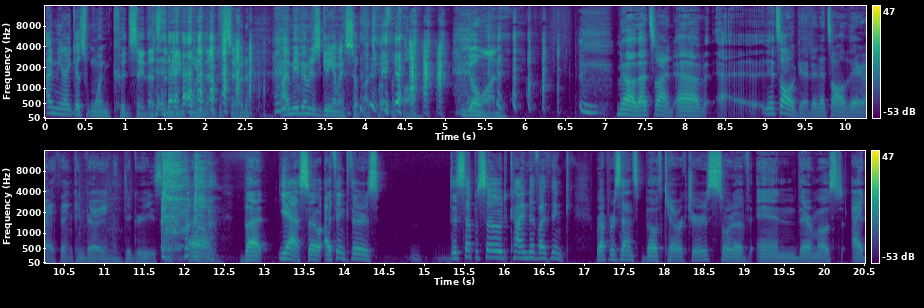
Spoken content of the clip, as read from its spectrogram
I mean, I guess one could say that's the main point of the episode. I, maybe I'm just getting on my soapbox about football. Go on. No, that's fine. Um, uh, it's all good, and it's all there, I think, in varying degrees. um, but yeah, so I think there's this episode kind of I think represents both characters sort of in their most I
